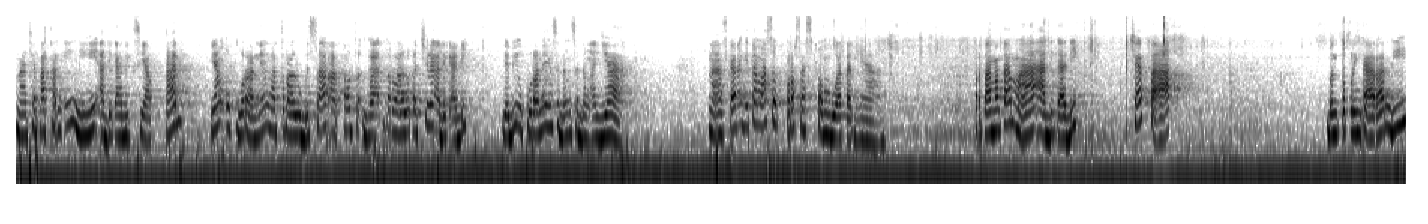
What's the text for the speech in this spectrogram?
Nah, cetakan ini adik-adik siapkan yang ukurannya nggak terlalu besar atau nggak terlalu kecil ya adik-adik. Jadi ukurannya yang sedang-sedang aja. Nah, sekarang kita masuk proses pembuatannya. Pertama-tama adik-adik cetak bentuk lingkaran di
